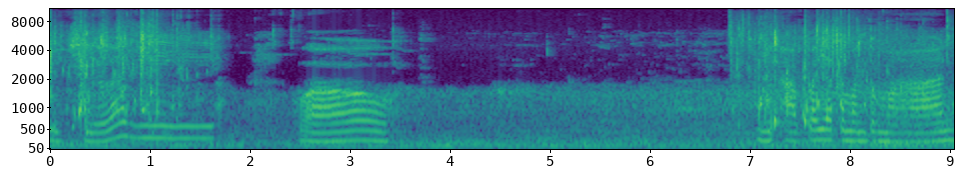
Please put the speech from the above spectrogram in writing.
Cuci lagi. Wow. Ini apa ya teman-teman?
